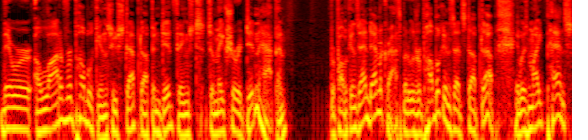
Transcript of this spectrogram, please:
There were a lot of Republicans who stepped up and did things to make sure it didn't happen. Republicans and Democrats, but it was Republicans that stepped up. It was Mike Pence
